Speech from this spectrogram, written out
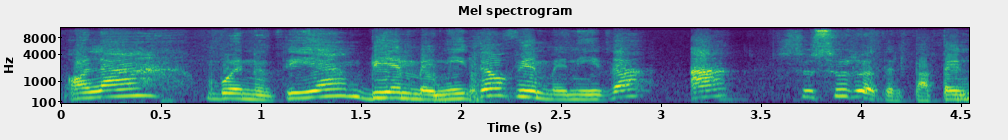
Hola, buenos días, bienvenidos, bienvenida a Susurros del Papel.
